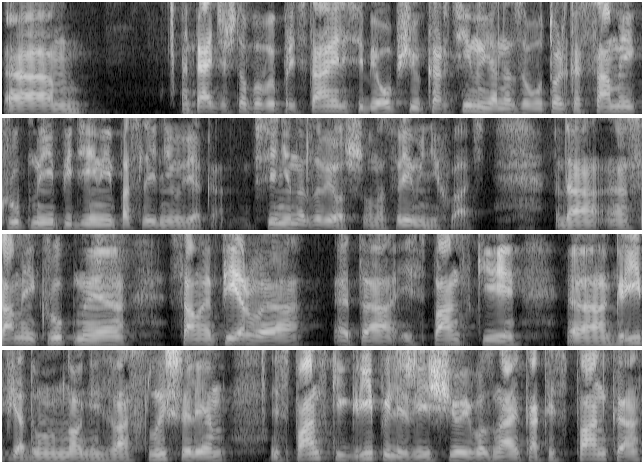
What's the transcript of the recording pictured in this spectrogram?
Эм, опять же, чтобы вы представили себе общую картину, я назову только самые крупные эпидемии последнего века. Все не назовешь, у нас времени не хватит. Да, э, самые крупные, самое первое, это испанские Э, грипп, я думаю, многие из вас слышали. Испанский грипп, или же еще его знают как испанка,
